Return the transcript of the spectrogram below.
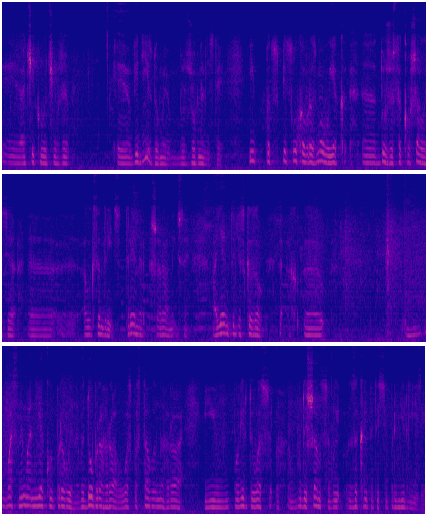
е, очікуючи вже е, від'їзду, ми журналісти, і підслухав розмову, як е, дуже сокрушалися е, Олександрійць, тренер Шаран і все. А я їм тоді сказав, е, е, у вас немає ніякої провини. Ви добре грали, у вас поставлена гра, і повірте, у вас буде шанс, ви закріпитеся в прем'єр-лізі.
